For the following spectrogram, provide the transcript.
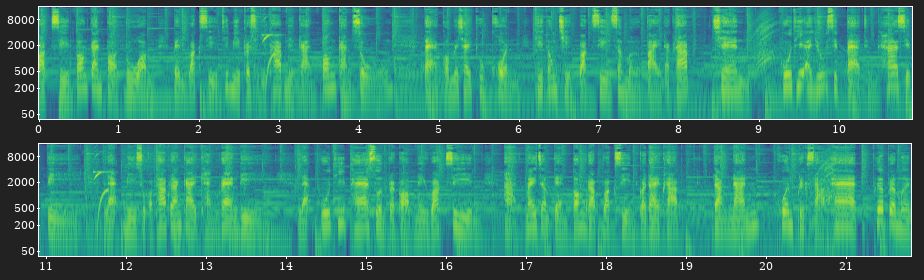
วัคซีนป้องกันปอดบวม เป็นวัคซีนที่มีประสิทธิภาพในการป้องกันสูง แต่ก็ไม่ใช่ทุกคนที่ต้องฉีดวัคซีนเสมอไปนะครับ เช่น ผู้ที่อายุ 18-50 ปี และมีสุขภาพร่างกายแข็งแรงดี และผู้ที่แพ้ส่วนประกอบในวัคซีน อาจไม่จำเป็นต้องรับวัคซีนก็ได้ครับ ดังนั้นควรปรึกษาแพทย์เพื่อประเมิน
